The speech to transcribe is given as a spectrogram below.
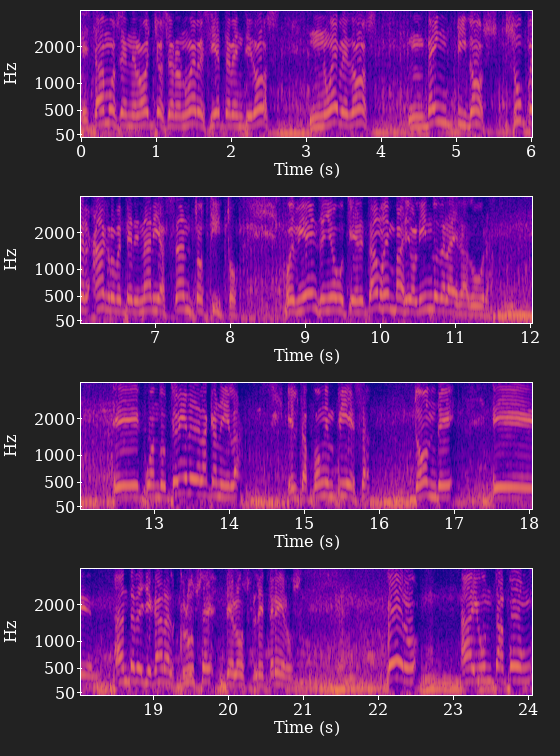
Estamos en el 809-722-9222. Super Agroveterinaria Santo Tito. Pues bien, señor Gutiérrez, estamos en Barrio Lindo de la Herradura. Eh, cuando usted viene de la canela, el tapón empieza donde eh, antes de llegar al cruce de los letreros. Pero hay un tapón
